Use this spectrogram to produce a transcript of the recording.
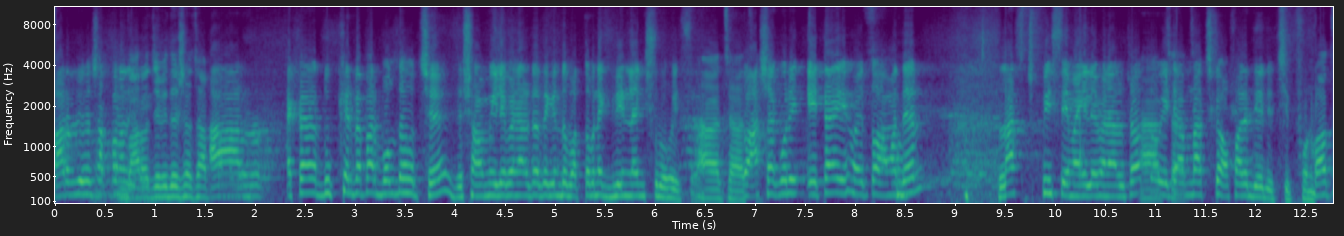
বারো দুশো ছাপ্পান্ন বারো জিবি দুশো আর একটা দুঃখের ব্যাপার বলতে হচ্ছে যে Xiaomi 11 আলট্রাতে কিন্তু বর্তমানে গ্রিন লাইন শুরু হয়েছে আচ্ছা তো আশা করি এটাই হয়তো আমাদের last piece Mi eleven ultra তো আচ্ছা, এটা আমরা আজকে অফারে দিয়ে দিচ্ছি ফোন কত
